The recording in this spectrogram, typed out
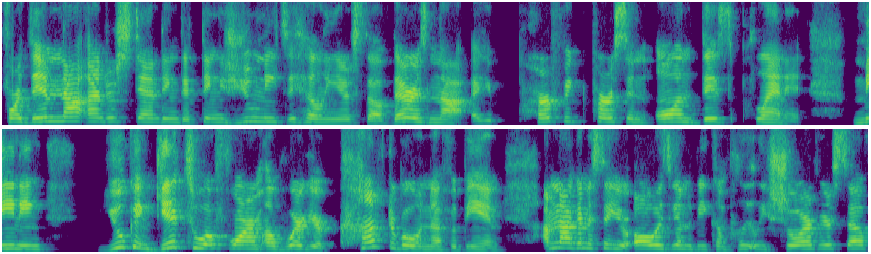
for them not understanding the things you need to heal in yourself. There is not a perfect person on this planet, meaning you can get to a form of where you're comfortable enough of being. I'm not going to say you're always going to be completely sure of yourself,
